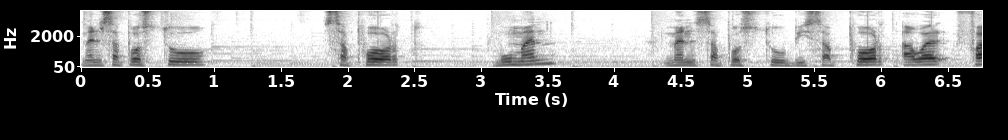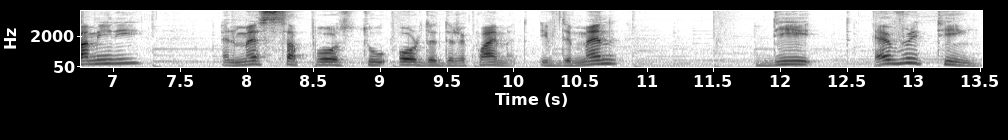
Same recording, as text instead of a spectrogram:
Men supposed to support women men supposed to be support our family and men supposed to order the requirement. If the men did everything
